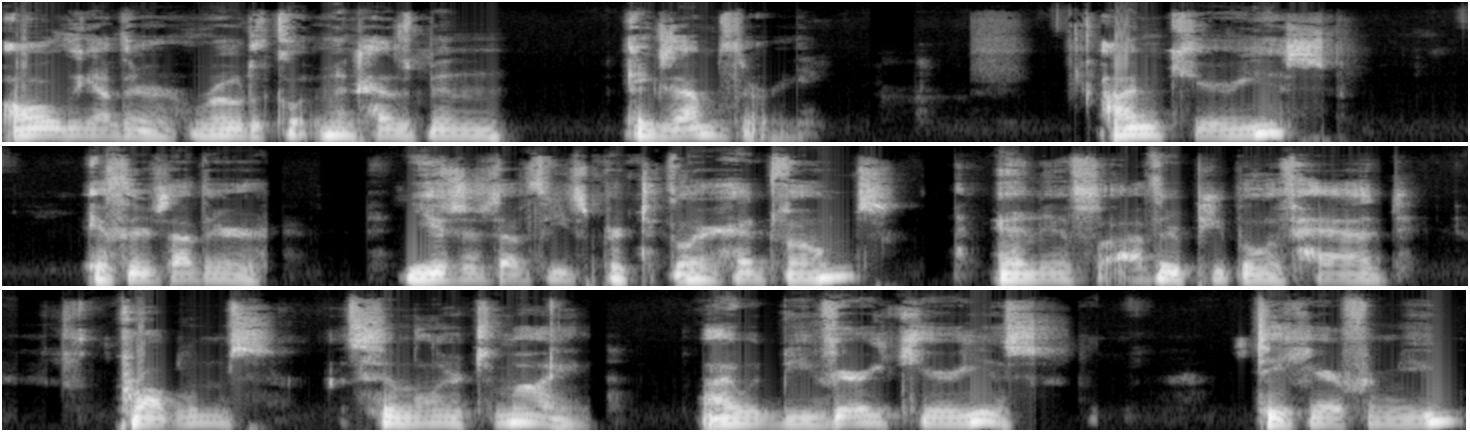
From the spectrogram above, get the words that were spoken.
All the other Rode equipment has been exemplary. I'm curious if there's other users of these particular headphones and if other people have had problems similar to mine. I would be very curious to hear from you.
